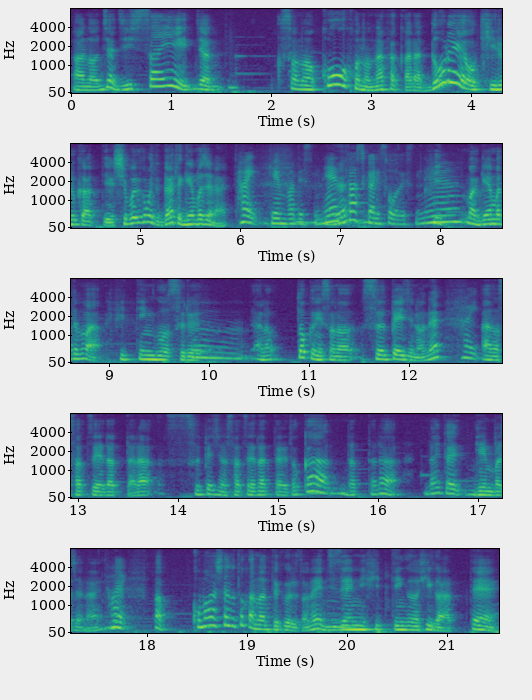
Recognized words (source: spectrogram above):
あのじゃあ実際じゃあその候補の中からどれを着るかっていう絞り込みって大体現場じゃない、はい現場ですね。ね。確かにそうですね。まあ、現場でまあフィッティングをする、うん。あの特にその数ページのねはい。あの撮影だったら数ページの撮影だったりとかだったら大体現場じゃない、ではい。まあ、コマーシャルとかになってくるとね事前にフィッティングの日があって、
